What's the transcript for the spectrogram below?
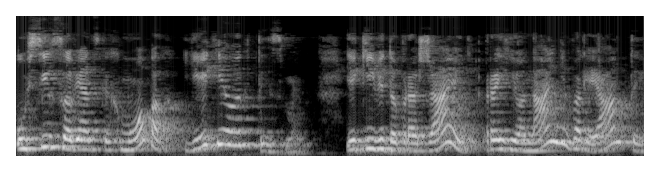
У всіх слов'янських мовах є діалектизми, які відображають регіональні варіанти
